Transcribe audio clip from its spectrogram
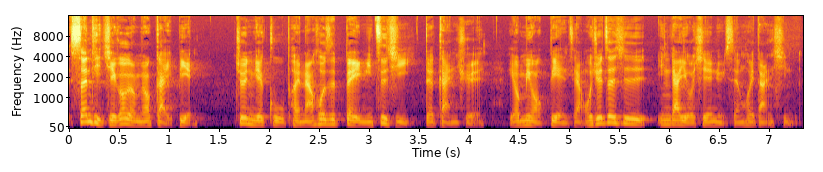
身体结构有没有改变？就你的骨盆啊，或是背，你自己的感觉有没有变？这样，我觉得这是应该有些女生会担心的。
